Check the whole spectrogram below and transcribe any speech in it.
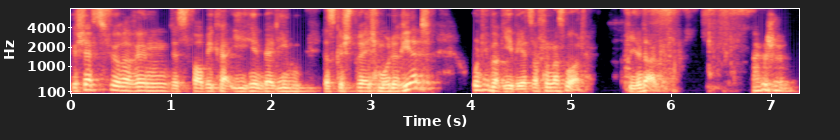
Geschäftsführerin des VBKI hier in Berlin, das Gespräch moderiert und übergebe jetzt auch schon das Wort. Vielen Dank. Dankeschön.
